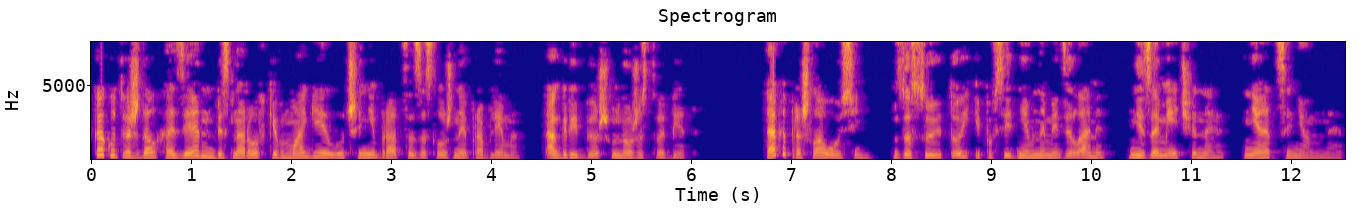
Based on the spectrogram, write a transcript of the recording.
Как утверждал хозяин, без сноровки в магии лучше не браться за сложные проблемы, а гребешь множество бед. Так и прошла осень, за суетой и повседневными делами, незамеченная, неоцененная.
